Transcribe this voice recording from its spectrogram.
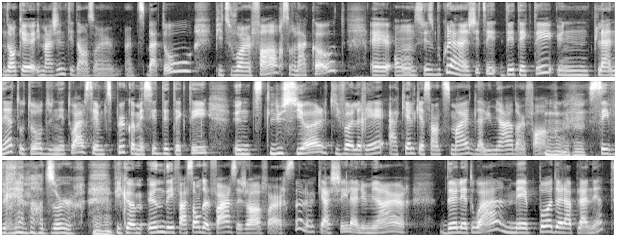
Donc, euh, imagine, tu es dans un, un petit bateau, puis tu vois un phare sur la côte. Euh, on utilise beaucoup l'analogie, tu sais, détecter une planète autour d'une étoile, c'est un petit peu comme essayer de détecter une petite luciole qui volerait à quelques centimètres de la lumière d'un phare. C'est vraiment dur. Puis comme une des façons de le faire, c'est genre faire ça, là, cacher la lumière de l'étoile, mais pas de la planète,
